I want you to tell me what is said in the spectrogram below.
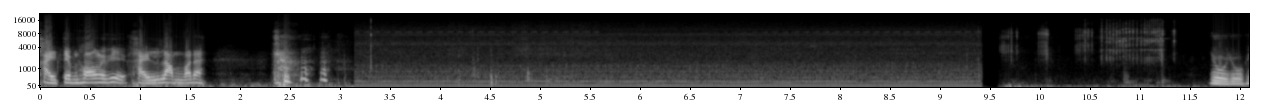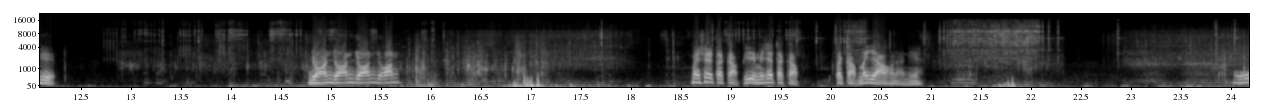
ไข่เต็มท้องเลยพี่ ไข่หรือลำวะเนี่ยอยู่อยู่พี่ ย้อนย้อนย้อนย้อน ไม่ใช่ตะกับพี่ไม่ใช่ตะกับ ตะกับไม่ยาวขนาดนี้ โอ้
